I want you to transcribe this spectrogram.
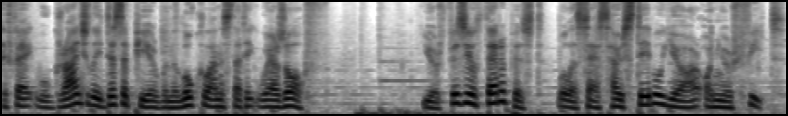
effect will gradually disappear when the local anaesthetic wears off. Your physiotherapist will assess how stable you are on your feet.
